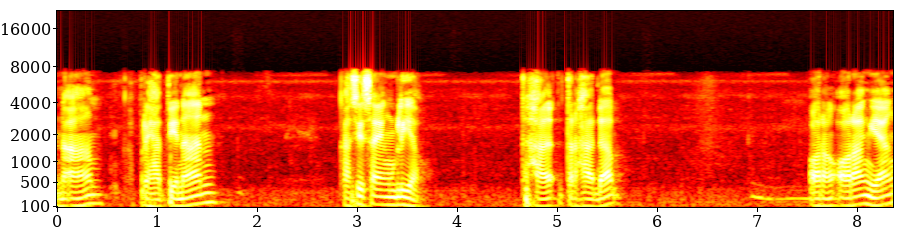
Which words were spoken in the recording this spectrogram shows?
nah keprihatinan kasih sayang beliau terhadap orang-orang yang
